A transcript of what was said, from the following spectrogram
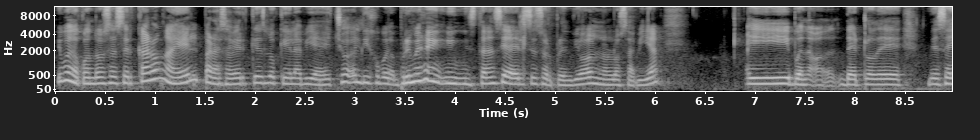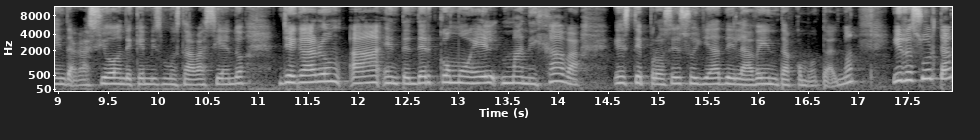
Y bueno, cuando se acercaron a él para saber qué es lo que él había hecho, él dijo, bueno, primero en instancia él se sorprendió, él no lo sabía, y bueno, dentro de, esa indagación de qué mismo estaba haciendo, llegaron a entender cómo él manejaba este proceso ya de la venta como tal, ¿no? Y resulta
